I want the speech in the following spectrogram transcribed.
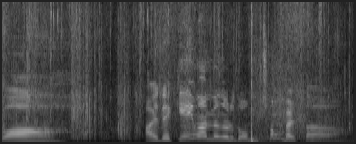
와. 아니, 내 게임 화면으로도 엄청 밝다.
